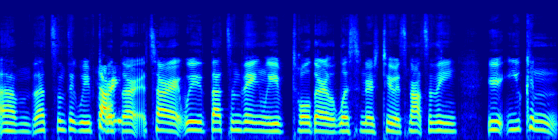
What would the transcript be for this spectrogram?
um that's something we've Sorry. told our sorry we that's something we've told our listeners too it's not something you you can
